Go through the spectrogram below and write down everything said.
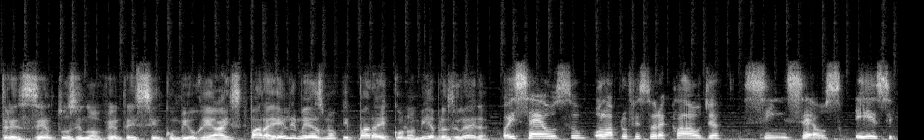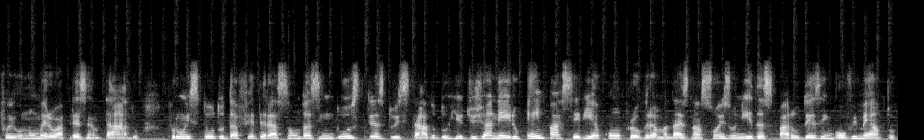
395 mil reais para ele mesmo e para a economia brasileira? Oi, Celso. Olá, professora Cláudia. Sim, Celso. Esse foi o número apresentado por um estudo da Federação das Indústrias do Estado do Rio de Janeiro, em parceria com o Programa das Nações Unidas para o Desenvolvimento,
